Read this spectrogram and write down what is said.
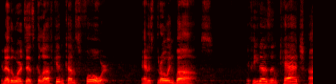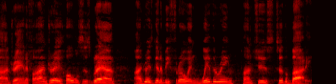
In other words, as Golovkin comes forward and is throwing bombs, if he doesn't catch Andre, and if Andre holds his ground, Andre's going to be throwing withering punches to the body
